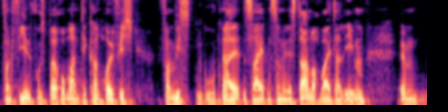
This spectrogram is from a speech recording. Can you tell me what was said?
von vielen Fußballromantikern häufig vermissten guten alten Zeiten zumindest da noch weiterleben, ähm,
